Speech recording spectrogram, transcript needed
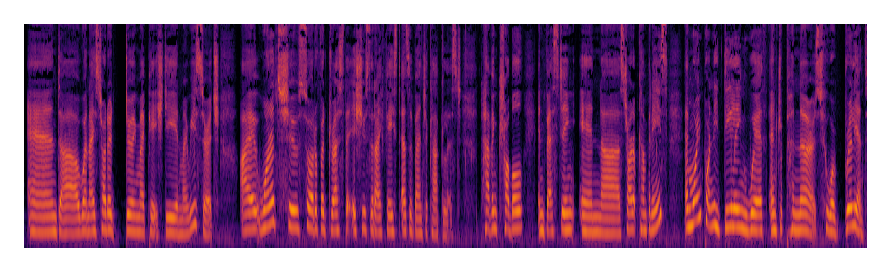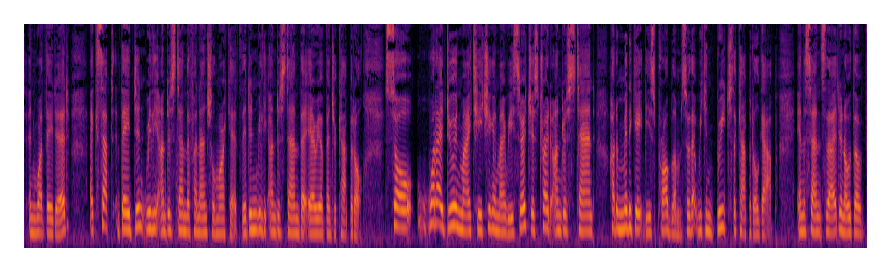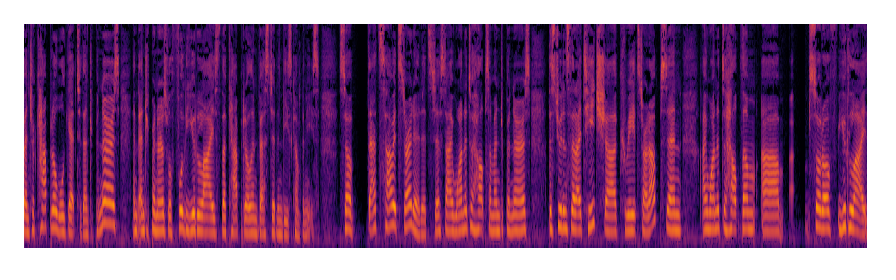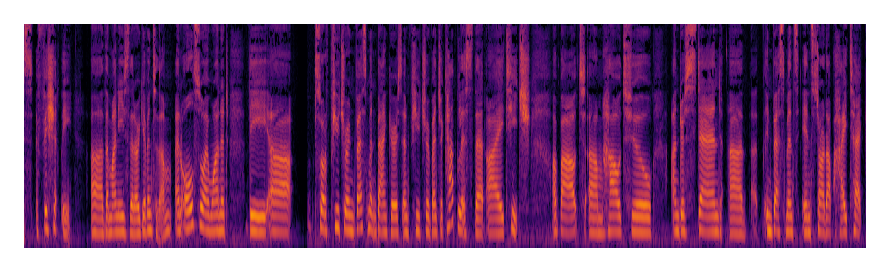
And uh, when I started doing my PhD and my research, I wanted to sort of address the issues that I faced as a venture capitalist, having trouble investing in uh, startup companies, and more importantly, dealing with entrepreneurs who were brilliant in what they did, except they didn't really understand the financial markets. They didn't really understand the area of venture capital. So what I do in my teaching and my research is try to understand how to mitigate these problems so that we can breach the capital gap in a sense that, you know, the venture capital capital will get to the entrepreneurs and the entrepreneurs will fully utilize the capital invested in these companies. So that's how it started. It's just I wanted to help some entrepreneurs, the students that I teach, uh, create startups, and I wanted to help them um, sort of utilize efficiently uh, the monies that are given to them, and also I wanted the uh, sort of future investment bankers and future venture capitalists that I teach about um, how to understand uh, investments in startup, high tech,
